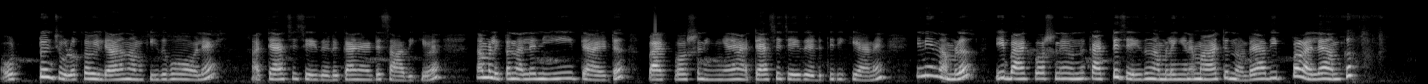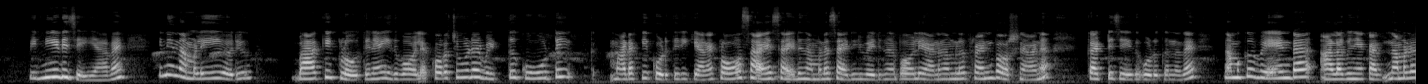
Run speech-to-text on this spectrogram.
ഒട്ടും ചുളുക്കമില്ലാതെ നമുക്ക് ഇതുപോലെ അറ്റാച്ച് ചെയ്തെടുക്കാനായിട്ട് സാധിക്കുമേ നമ്മളിപ്പോൾ നല്ല നീറ്റായിട്ട് ബാക്ക് പോർഷൻ ഇങ്ങനെ അറ്റാച്ച് ചെയ്ത് എടുത്തിരിക്കുകയാണ് ഇനി നമ്മൾ ഈ ബാക്ക് പോർഷനെ ഒന്ന് കട്ട് ചെയ്ത് നമ്മളിങ്ങനെ മാറ്റുന്നുണ്ട്. അതിപ്പോഴല്ല നമുക്ക് പിന്നീട് ചെയ്യാവേ. ഇനി നമ്മൾ ഈ ഒരു ബാക്കി ക്ലോത്തിനെ ഇതുപോലെ കുറച്ചുകൂടെ വിട്ട് കൂട്ടി മടക്കി കൊടുത്തിരിക്കുകയാണ്. ക്ലോസ് ആയ സൈഡ് നമ്മുടെ സൈഡിൽ വരുന്ന പോലെയാണ് നമ്മൾ ഫ്രണ്ട് പോർഷനാണ് കട്ട് ചെയ്ത് കൊടുക്കുന്നത്. നമുക്ക് വേണ്ട അളവിനെ നമ്മുടെ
